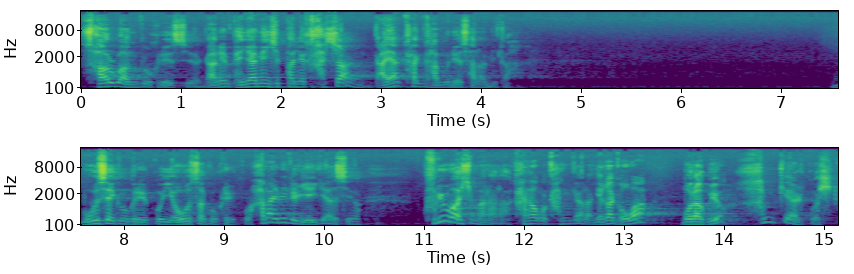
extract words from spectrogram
사울 왕도 그랬어요. 나는 베냐민 중 가장 나약한 가문의 사람이다. 모세도 그랬고 여호사도 그랬고 하나님의 길 얘기하세요. 두려워하지 말아라. 강하고 감겨라. 내가 너와 뭐라고요? 함께 할 것이다.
